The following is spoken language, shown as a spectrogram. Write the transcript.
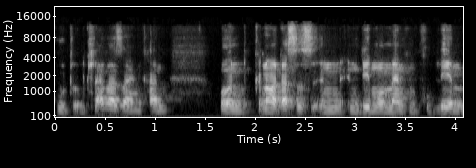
gut und clever sein kann. Und genau, das ist in, in dem Moment ein Problem.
